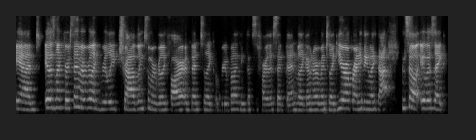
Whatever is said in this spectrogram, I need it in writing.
and it was my first time ever like really traveling somewhere really far i've been to like aruba i think that's the farthest i've been but like i've never been to like europe or anything like that and so it was like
